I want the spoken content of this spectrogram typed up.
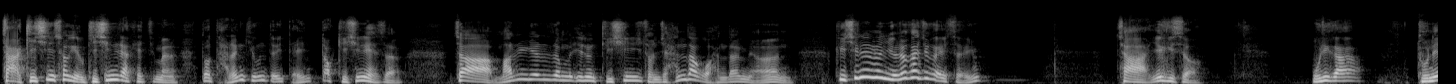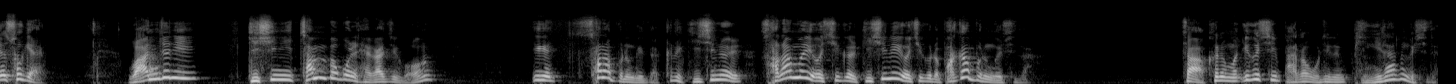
자 귀신 속에 귀신이라 했지만 또 다른 기운도 있대 또 귀신이 해서. 자 말을 예를 들면 이런 귀신이 존재한다고 한다면 귀신에는 여러 가지가 있어요. 자 여기서 우리가 두뇌 속에 완전히 귀신이 잠복을 해 가지고 이게 살아보는 거다. 그래 귀신을 사람의 의식을 귀신의 의식으로 바꿔보는 것이다. 자 그러면 이것이 바로 우리는 빙이라는 것이다.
